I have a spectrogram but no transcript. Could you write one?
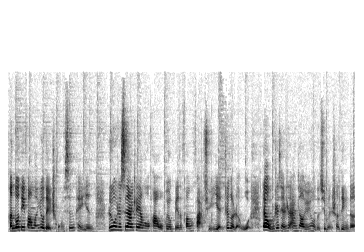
很多地方呢又得重新配音。如果是现在这样的话，我会用别的方法去演这个人物。但我们之前是按照原有的剧本设定的，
